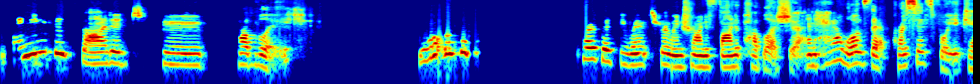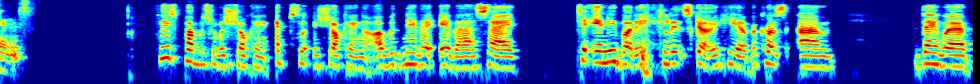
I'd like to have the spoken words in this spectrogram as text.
when you decided to publish, what was the process you went through in trying to find a publisher, and how was that process for you, Kez? First publisher was shocking, absolutely shocking. I would never ever say to anybody, "Let's go here," because um, they were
